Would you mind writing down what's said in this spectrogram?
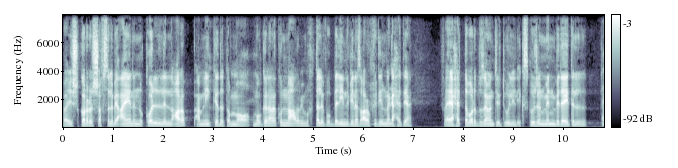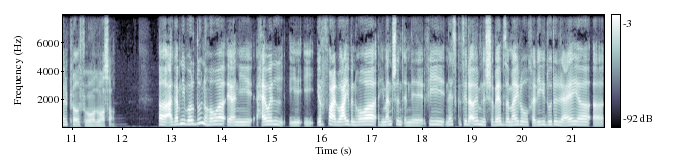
فيقرر الشخص اللي بيعاين انه كل العرب عاملين كده. طب ما هو ممكن أنا اكون عربي مختلف وبدليل ان في ناس عرب كتير نجحت يعني. فهي حتة برضه زي ما انت بتقولي الاكسكلوجن من بداية ال- الموضوع صعب. آه عجبني برضو إن هو يعني حاول يرفع الوعي بإن هو he mentioned إن في ناس كتيرة قوي من الشباب زمايله خريجي دور الرعاية آه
